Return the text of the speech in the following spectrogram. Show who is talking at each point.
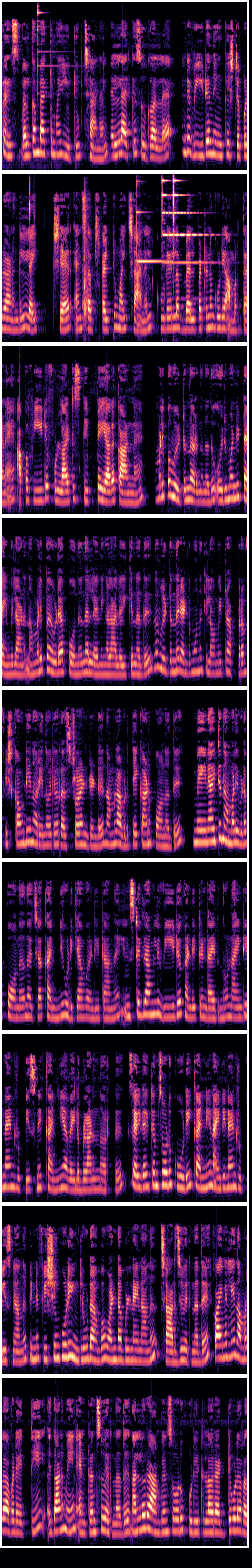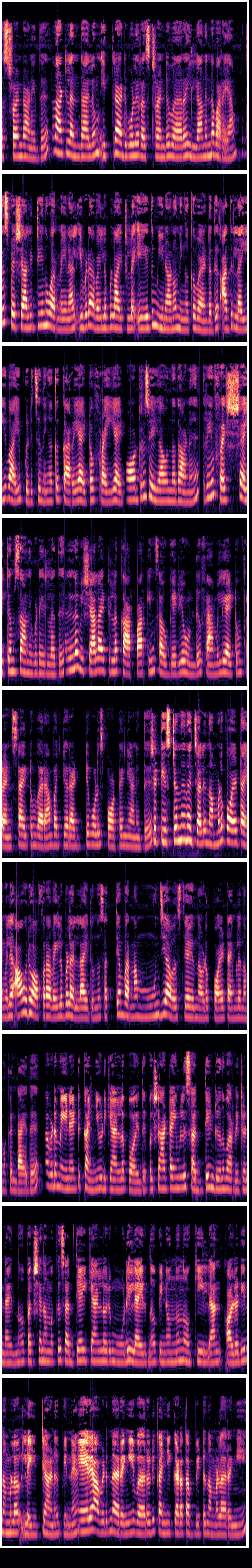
Speaker 1: Friends welcome back to my YouTube channel എല്ലാവർക്കും സുഖമല്ലേ? എന്റെ വീഡിയോ നിങ്ങൾക്ക് ഇഷ്ടപ്പെടുകയാണെങ്കിൽ like share and subscribe to my channel കൂടെയുള്ള ബെൽ ബട്ടണും കൂടി അമർത്തണേ. അപ്പൊ വീഡിയോ ഫുള്ളായിട്ട് സ്കിപ്പ് ചെയ്യാതെ കാണണേ. നമ്മളിപ്പോ വീട്ടിൽ നിന്ന് ഇറങ്ങുന്നത് ഒരു മണി ടൈമിലാണ്. നമ്മളിപ്പോ എവിടെയാ പോകുന്നതെന്നല്ലേ നിങ്ങൾ ആലോചിക്കുന്നത്? നമ്മൾ വീട്ടിൽ നിന്ന് രണ്ട് മൂന്ന് കിലോമീറ്റർ അപ്പുറം ഫിഷ് കൗണ്ടി എന്ന് പറയുന്ന ഒരു റെസ്റ്റോറന്റ് ഉണ്ട്. നമ്മൾ അവിടത്തേക്കാണ് പോകുന്നത്. മെയിൻ ആയിട്ട് നമ്മൾ ഇവിടെ പോകുന്നതെന്ന് വെച്ചാൽ കഞ്ഞി കുടിക്കാൻ വേണ്ടിയിട്ടാണ്. ഇൻസ്റ്റഗ്രാമിൽ വീഡിയോ കണ്ടിട്ടുണ്ടായിരുന്നു. നയന്റി നയൻ റുപ്പീസിന് കഞ്ഞി അവൈലബിൾ ആണെന്ന് പറഞ്ഞിട്ട്. സൈഡ് ഐറ്റംസോട് കൂടി കഞ്ഞി നയന്റി നയൻ റുപ്പീസിനാണ് പിന്നെ ഫിഷും കൂടി ഇൻക്ലൂഡ് ആകുമ്പോൾ വൺ ഡബിൾ നയൻ ആണ് ചാർജ് വരുന്നത്. ഫൈനലി നമ്മൾ അവിടെ എത്തി. ഇതാണ് മെയിൻ എൻട്രൻസ് വരുന്നത്. നല്ലൊരു ആംബിയൻസോട് കൂടിയിട്ടുള്ള ഒരു അടിപൊളി റെസ്റ്റോറന്റ് ആണിത്. നാട്ടിൽ എന്തായാലും ഇത്ര അടിപൊളി റെസ്റ്റോറന്റ് വേറെ ഇല്ലാന്ന് തന്നെ പറയാം. ഇത് സ്പെഷ്യാലിറ്റി എന്ന് പറഞ്ഞു കഴിഞ്ഞാൽ ഇവിടെ അവൈലബിൾ ആയിട്ടുള്ള ഏത് മീനാണോ നിങ്ങൾക്ക് വേണ്ടത്. അത് ലൈവായി പിടിച്ച് നിങ്ങൾക്ക് കറിയായിട്ടോ ഫ്രൈ ആയിട്ടോ ഓർഡർ ചെയ്യാവുന്നതാണ്. ഇത്രയും ഫ്രഷ് ഐറ്റംസ് ആണ് ഇവിടെ ഉള്ളത്. നല്ല വിശാലമായിട്ടുള്ള കാർ പാർക്കിംഗ് സൗകര്യവും ഉണ്ട് ഫാമിലി ആയിട്ടും ഫ്രണ്ട്സ് ആയിട്ടും വരാൻ പറ്റിയ ഒരു അടിപൊളി സ്പോട്ട് തന്നെയാണ് ഇത്. പക്ഷെ ടിസ്റ്റ് എന്ന് വെച്ചാൽ നമ്മൾ പോയ ടൈമിൽ ആ ഒരു ഓഫർ അവൈലബിൾ അല്ലായിരുന്നു. സത്യം പറഞ്ഞാൽ മൂഞ്ചി അവസ്ഥയായിരുന്നു അവിടെ പോയ ടൈമിൽ നമുക്ക് ഉണ്ടായത്. അവിടെ മെയിൻ ആയിട്ട് കഞ്ഞി കുടിക്കാനുള്ള പോയത്. പക്ഷെ ആ ടൈമിൽ സദ്യ ഉണ്ട് എന്ന് പറഞ്ഞിട്ടുണ്ടായിരുന്നു. പക്ഷെ നമുക്ക് സദ്യ കഴിക്കാനുള്ള ഒരു മൂഡില്ലായിരുന്നു. പിന്നെ ഒന്നും നോക്കിയില്ല. ഓൾറെഡി നമ്മൾ ലേറ്റ് ആണ്. പിന്നെ നേരെ അവിടുന്ന് ഇറങ്ങി വേറൊരു കഞ്ഞിക്കട തപ്പിയിട്ട് നമ്മൾ ഇറങ്ങി.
